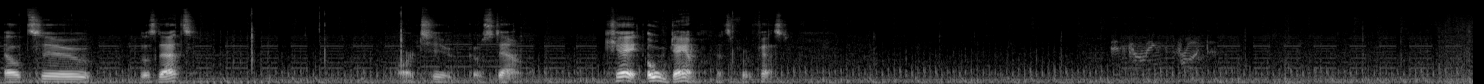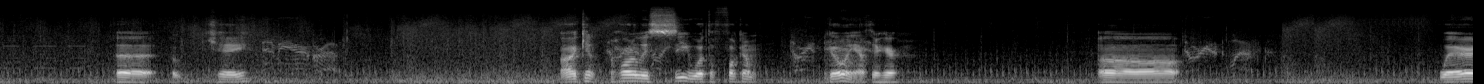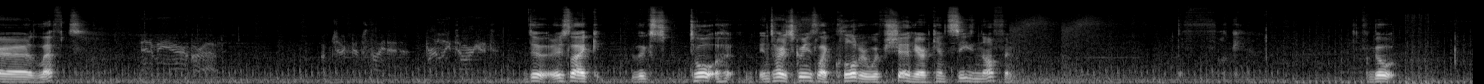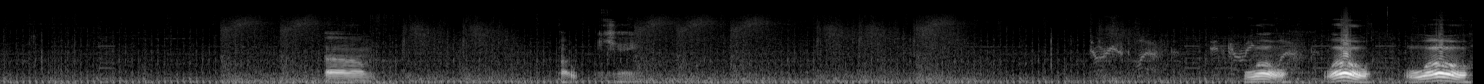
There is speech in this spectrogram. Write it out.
L2 does that. R2 goes down. Okay. Oh, damn. That's pretty fast. Okay. I can hardly see what the fuck I'm going after here. Uh, where left? Dude, it's like the entire screen is like cluttered with shit here. I can't see nothing. What the fuck? If I go. Um. Okay. Whoa. Whoa.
